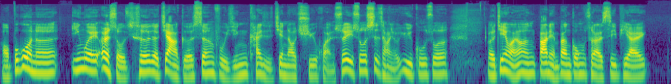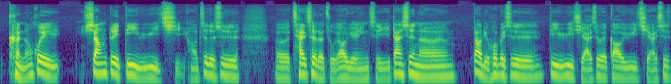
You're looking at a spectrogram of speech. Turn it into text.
哦，不过呢，因为二手车的价格升幅已经开始见到趋缓，所以说市场有预估说，呃，今天晚上八点半公布出来 CPI 可能会相对低于预期，啊，这个是呃猜测的主要原因之一。但是呢，到底会不会是低于预期，还是会高于预期，还是？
